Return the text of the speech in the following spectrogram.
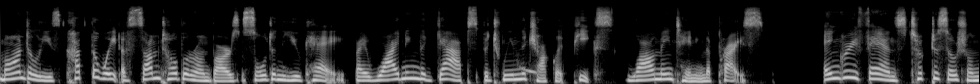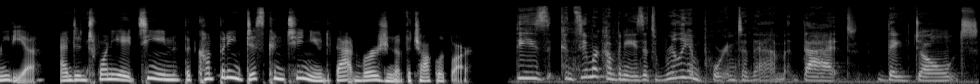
Mondelez cut the weight of some Toblerone bars sold in the UK by widening the gaps between the chocolate peaks while maintaining the price. Angry fans took to social media, and in 2018, the company discontinued that version of the chocolate bar. These consumer companies, it's really important to them that they don't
